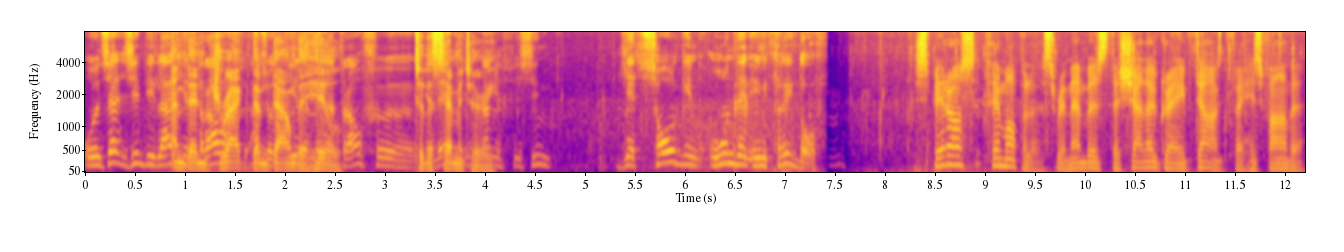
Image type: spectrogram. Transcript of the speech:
and then dragged them down the hill to the cemetery. Spiros Thimopoulos remembers the shallow grave dug for his father.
